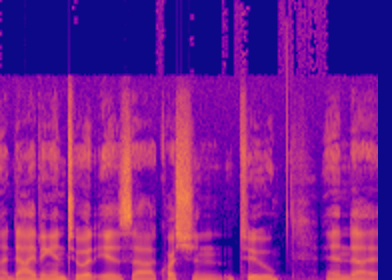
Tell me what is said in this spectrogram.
uh, diving into it, is uh, question two and uh,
